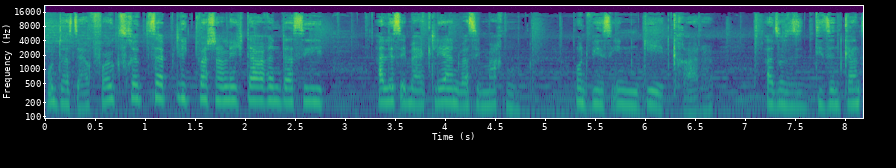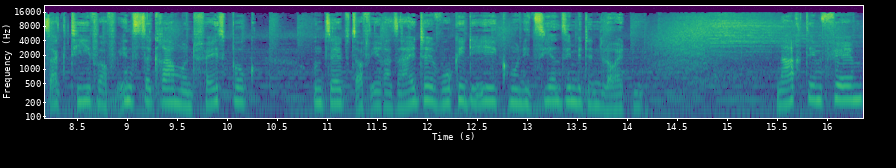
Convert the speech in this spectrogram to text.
Und das Erfolgsrezept liegt wahrscheinlich darin, dass sie alles immer erklären, was sie machen und wie es ihnen geht gerade. Also die sind ganz aktiv auf Instagram und Facebook und selbst auf ihrer Seite woki.de kommunizieren sie mit den Leuten. Nach dem Film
